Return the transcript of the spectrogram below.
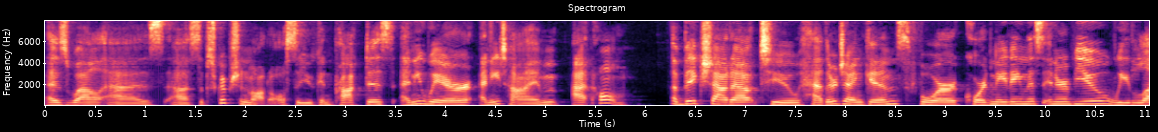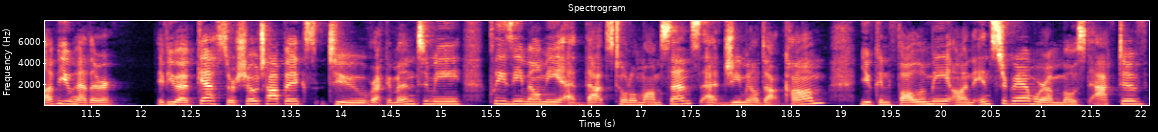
as well as a subscription model. So you can practice anywhere, anytime at home. A big shout out to Heather Jenkins for coordinating this interview. We love you, Heather. If you have guests or show topics to recommend to me, please email me at that's total mom sense at gmail.com. You can follow me on Instagram where I'm most active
